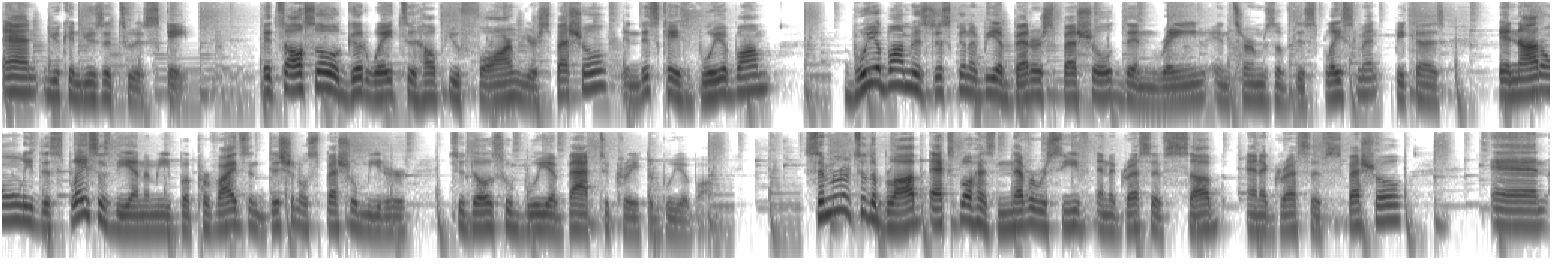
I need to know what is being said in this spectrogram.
and you can use it to escape. It's also a good way to help you farm your special, in this case Booyah Bomb. Booyah Bomb is just going to be a better special than Rain in terms of displacement because it not only displaces the enemy but provides an additional special meter to those who Booyah back to create the Booyah Bomb. Similar to the Blob, Explo has never received an aggressive sub and aggressive special, and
